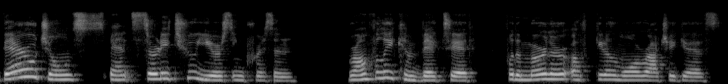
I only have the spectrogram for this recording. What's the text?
Darrell Jones spent 32 years in prison, wrongfully convicted for the murder of Guillermo Rodriguez.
